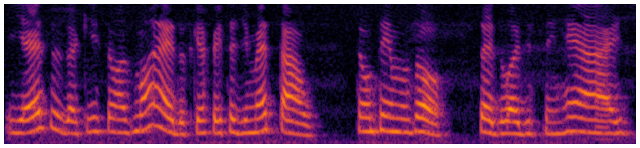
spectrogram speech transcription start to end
E essas daqui são as moedas, que é feita de metal. Então temos, ó, cédula de 100 reais,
